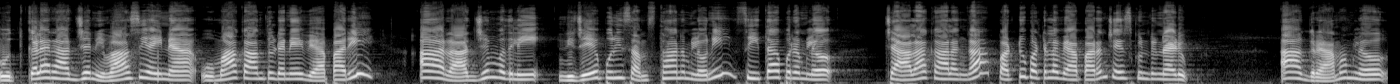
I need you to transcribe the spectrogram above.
ఉత్కళ రాజ్య నివాసి అయిన ఉమాకాంతుడనే వ్యాపారి ఆ రాజ్యం వదిలి విజయపురి సంస్థానంలోని సీతాపురంలో చాలా కాలంగా పట్టుబట్టల వ్యాపారం చేసుకుంటున్నాడు. ఆ గ్రామంలో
